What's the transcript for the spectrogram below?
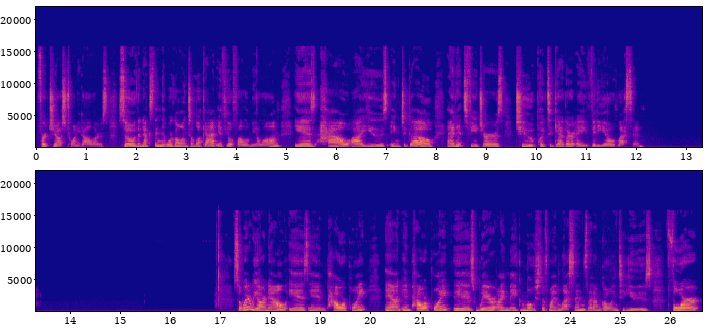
for just $20. So, the next thing that we're going to look at, if you'll follow me along, is how I use Ink2Go and its features to put together a video lesson. So where we are now is in PowerPoint and in PowerPoint is where I make most of my lessons that I'm going to use for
